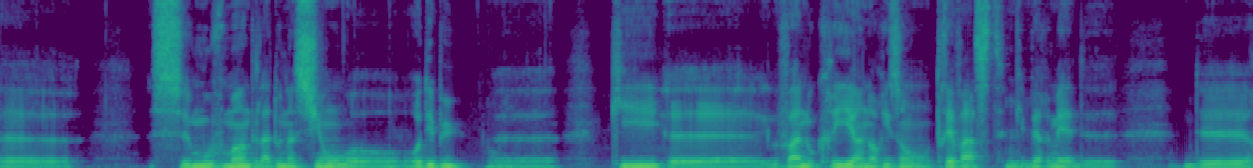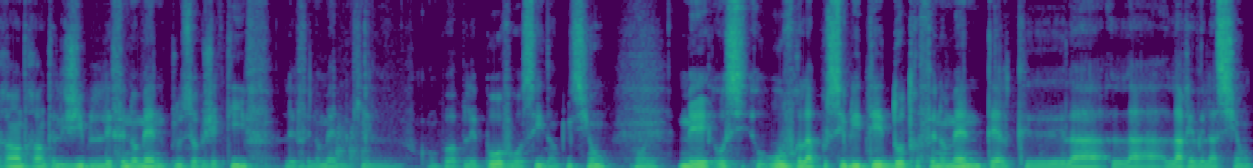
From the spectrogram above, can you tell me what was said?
euh, ce mouvement de la donation au, début, qui va nous créer un horizon très vaste, qui mhm. permet de, de rendre intelligibles les phénomènes plus objectifs, les phénomènes qu'on peut appeler pauvres aussi d'intuition, mais aussi ouvre la possibilité d'autres phénomènes tels que la, la, la révélation.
